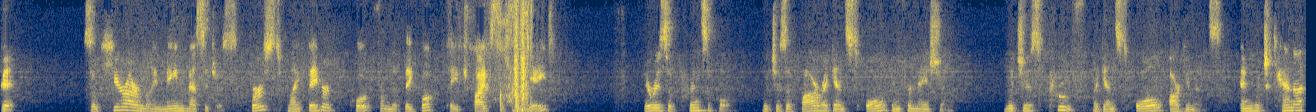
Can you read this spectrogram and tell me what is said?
bit. So here are my main messages. First, my favorite quote from the big book, page 568. There is a principle which is a bar against all information, which is proof against all arguments, and which cannot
